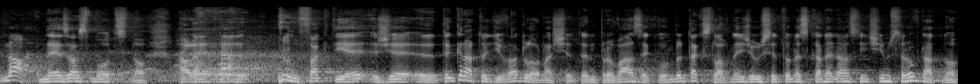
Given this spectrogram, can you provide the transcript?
No, ne zas moc, no. Ale e, fakt je, že eh, tenkrát to divadlo naše, ten provázek, on byl tak slavný, že už se to dneska nedá s ničím srovnat. No,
